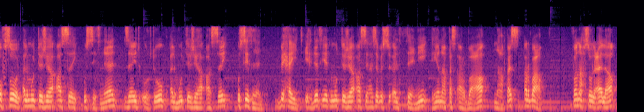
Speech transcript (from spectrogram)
أفصول المتجهة AC أس 2 زائد أرتوب المتجهة AC أس 2 بحيث إحداثية المتجه أصي حسب السؤال الثاني هي ناقص أربعة ناقص أربعة. فنحصل على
